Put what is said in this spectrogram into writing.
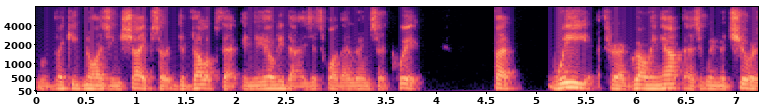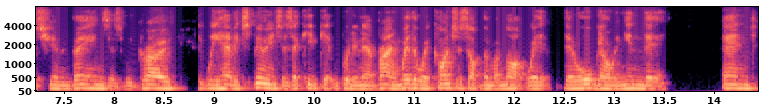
recognizing shapes. So it develops that in the early days. That's why they learn so quick. But we, through our growing up, as we mature as human beings, as we grow, we have experiences that keep getting put in our brain, whether we're conscious of them or not. We're, they're all going in there. And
